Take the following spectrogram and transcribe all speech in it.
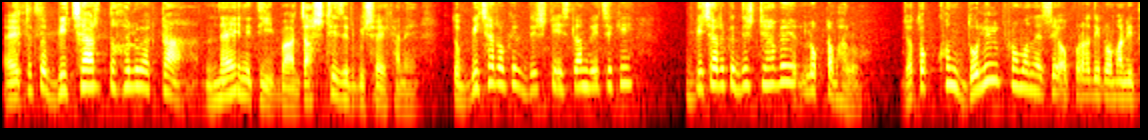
এটা তো বিচার তো হলো একটা ন্যায় নীতি বা জাস্টিসের বিষয় এখানে। তো বিচারকের দৃষ্টি ইসলাম দিয়েছে কি? বিচারকের দৃষ্টি হবে লোকটা ভালো। যতক্ষণ দলিল প্রমাণে সে অপরাধী প্রমাণিত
